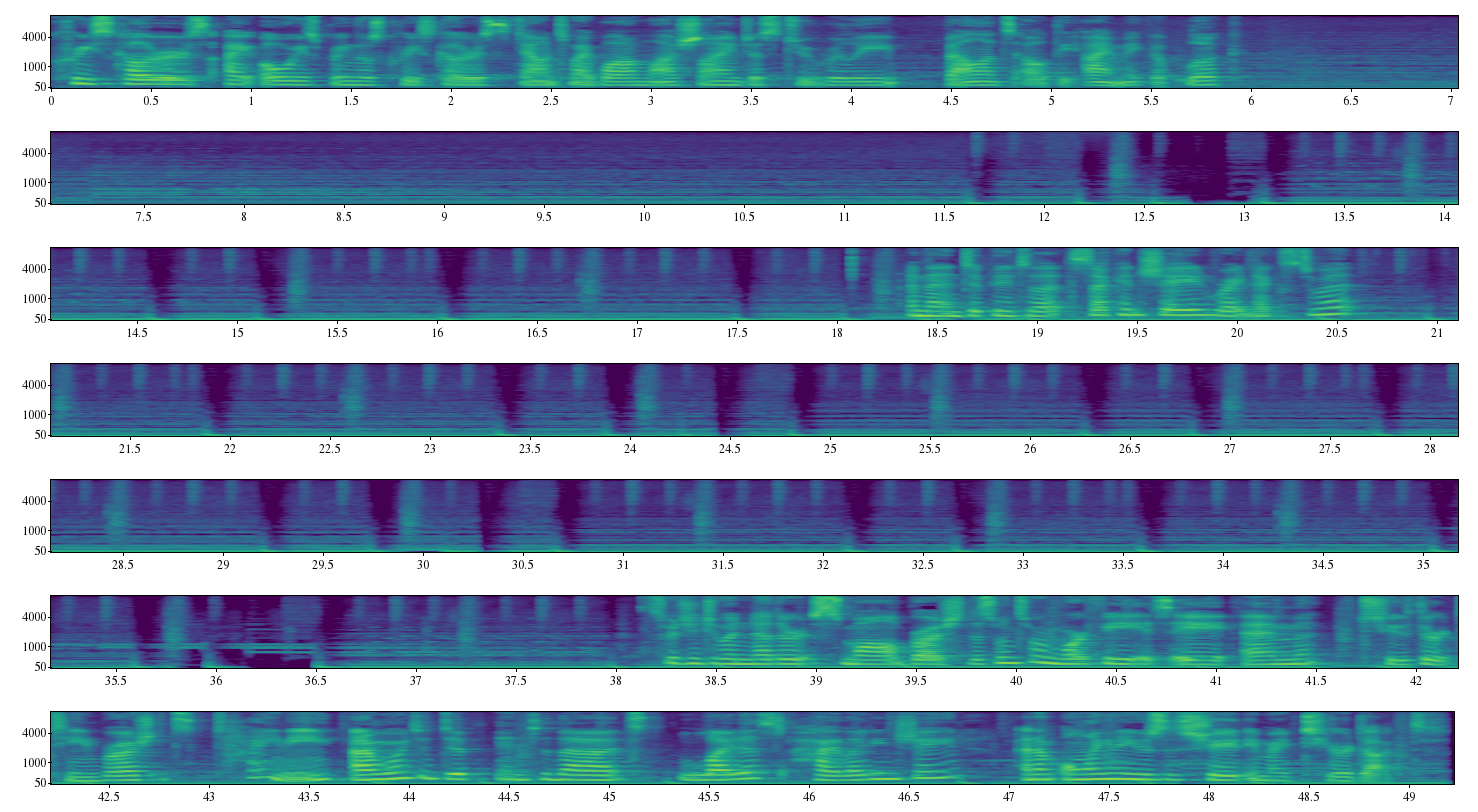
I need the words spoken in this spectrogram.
crease colors, I always bring those crease colors down to my bottom lash line just to really balance out the eye makeup look. And then dipping into that second shade right next to it. Switching to another small brush. This one's from Morphe. It's a M213 brush. It's tiny. And I'm going to dip into that lightest highlighting shade. And I'm only gonna use this shade in my tear duct.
